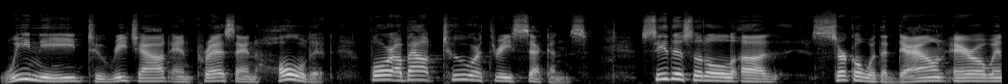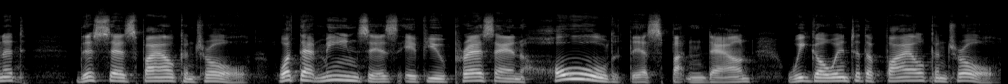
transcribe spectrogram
We need to reach out and press and hold it for about two or three seconds. See this little uh, circle with a down arrow in it? This says file control. What that means is if you press and hold this button down, we go into the file control.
